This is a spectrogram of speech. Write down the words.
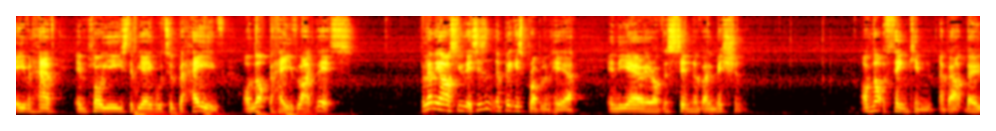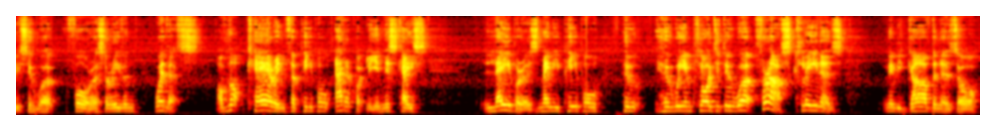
even have employees to be able to behave or not behave like this. But let me ask you this: Isn't the biggest problem here in the area of the sin of omission, of not thinking about those who work for us or even with us? of not caring for people adequately. In this case, labourers, maybe people who who we employ to do work for us, cleaners, maybe gardeners or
